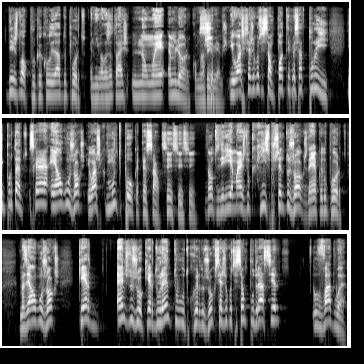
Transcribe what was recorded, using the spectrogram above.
desde logo porque a qualidade do Porto a nível das atrás não é a melhor, como nós Sim. sabemos. E eu acho que Sérgio Conceição pode ter pensado por aí. E portanto, se calhar em alguns jogos, eu acho que muito pouco, atenção, Sim, sim, sim. não te diria mais do que 15% dos jogos da época do Porto. Mas em alguns jogos, quer antes do jogo, quer durante o decorrer do jogo, Sérgio Conceição poderá ser levado a,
